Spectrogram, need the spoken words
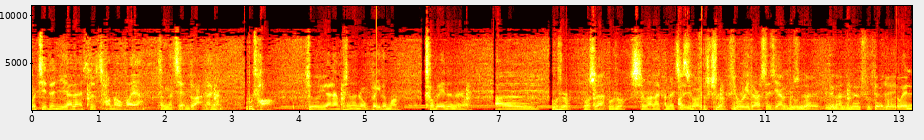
我记得你原来是长头发呀，怎么剪短了呢？不长，就原来不是那种背的吗？侧背的那种。呃，不是，不是，不是，是完了可能记错了。哎是是有一段时间有一段有一段时间是对对因为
